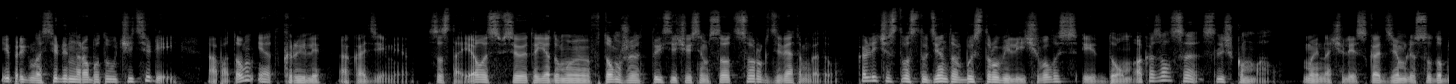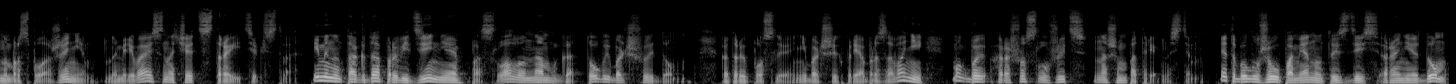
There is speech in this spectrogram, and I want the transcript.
и пригласили на работу учителей, а потом и открыли Академию. Состоялось все это, я думаю, в том же 1749 году. Количество студентов быстро увеличивалось, и дом оказался слишком мал. Мы начали искать землю с удобным расположением, намереваясь начать строительство. Именно тогда проведение послало нам готовый большой дом, который после небольших преобразований мог бы хорошо служить нашим потребностям. Это был уже упомянутый здесь ранее дом,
